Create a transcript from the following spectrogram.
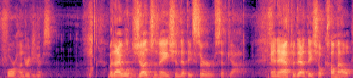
400 years. But I will judge the nation that they serve, said God. And after that they shall come out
